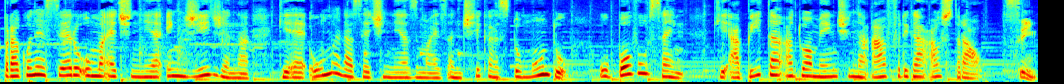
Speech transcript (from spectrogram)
para conhecer uma etnia indígena que é uma das etnias mais antigas do mundo, o povo San, que habita atualmente na África Austral. Sim,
